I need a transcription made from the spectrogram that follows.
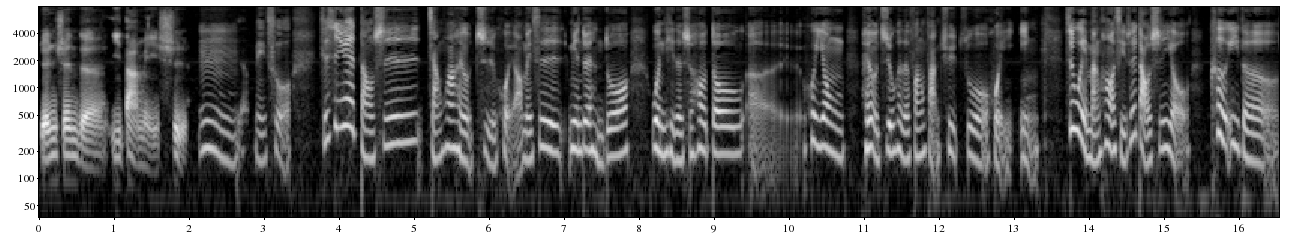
人生的一大美事。嗯，没错。其实因为导师讲话很有智慧啊，每次面对很多问题的时候都，都呃会用很有智慧的方法去做回应，所以我也蛮好奇，所以导师有刻意的。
